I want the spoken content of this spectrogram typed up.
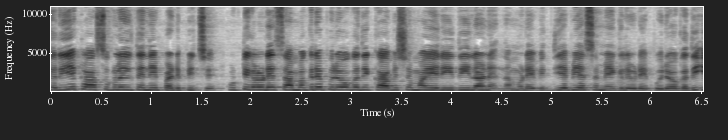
ചെറിയ ക്ലാസ്സുകളിൽ തന്നെ പഠിപ്പിച്ച് കുട്ടികളുടെ സമഗ്ര പുരോഗതിക്കാവശ്യമായ രീതിയിലാണ് നമ്മുടെ വിദ്യാഭ്യാസ മേഖലയുടെ പുരോഗതി.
